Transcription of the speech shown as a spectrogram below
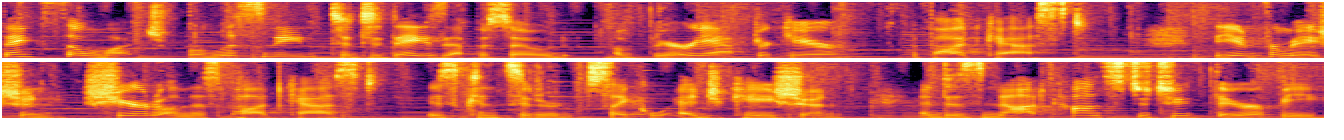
Thanks so much for listening to today's episode of Bari Aftercare, the podcast. The information shared on this podcast is considered psychoeducation and does not constitute therapy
